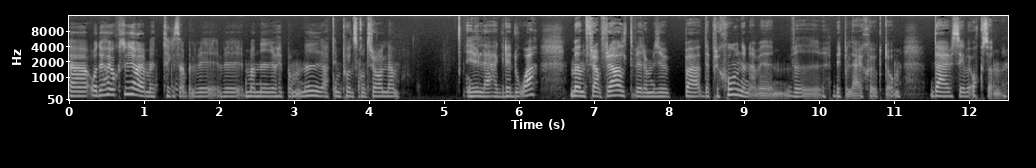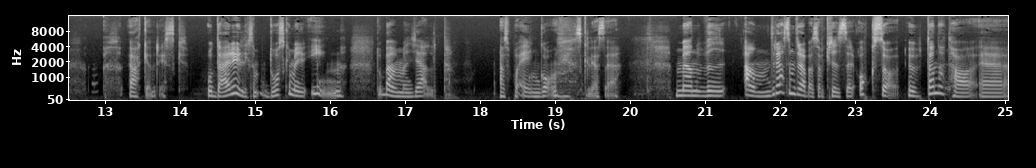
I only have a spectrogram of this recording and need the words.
Uh, och det har också att göra med till exempel vid, vid mani och hypomani, att impulskontrollen är ju lägre då. Men framförallt vid de djupa depressionerna vid, vid bipolär sjukdom, där ser vi också en ökad risk. Och där är det liksom, då ska man ju in. Då behöver man hjälp. Alltså på en gång, skulle jag säga. Men vi andra som drabbas av kriser också, utan att ha eh,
